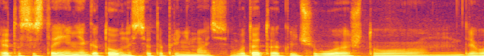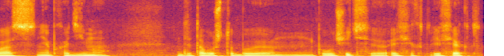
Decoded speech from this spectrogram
это состояние, готовность это принимать, вот это ключевое, что для вас необходимо для того, чтобы получить э, эффект, эффект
